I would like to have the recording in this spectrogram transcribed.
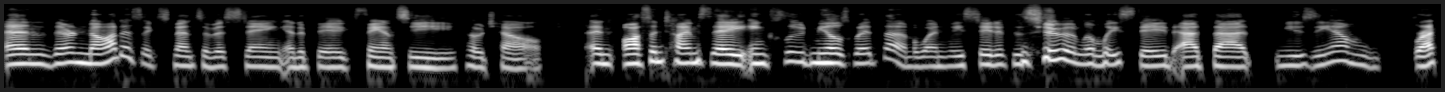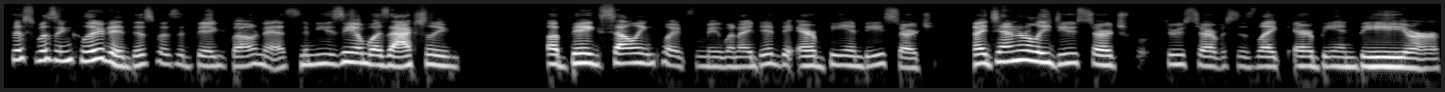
and they're not as expensive as staying at a big fancy hotel. And oftentimes they include meals with them. When we stayed at the zoo and when we stayed at that museum breakfast was included. This was a big bonus. The museum was actually a big selling point for me when I did the Airbnb search. I generally do search through services like Airbnb or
